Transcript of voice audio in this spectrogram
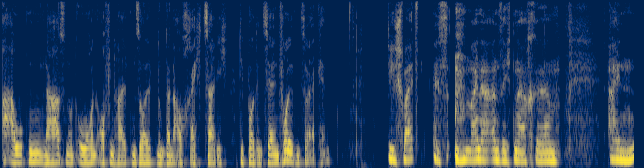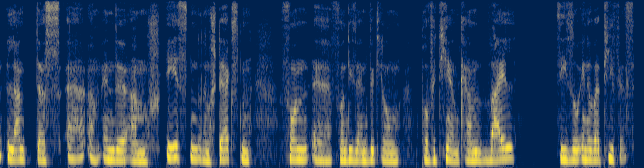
Augen, Nasen und Ohren offen halten sollten, um dann auch rechtzeitig die potenziellen Folgen zu erkennen. Die Schweiz ist meiner Ansicht nach äh, ein Land, das äh, am Ende am ehesten und am stärksten von, äh, von dieser Entwicklung profitieren kann, weil sie so innovativ ist.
